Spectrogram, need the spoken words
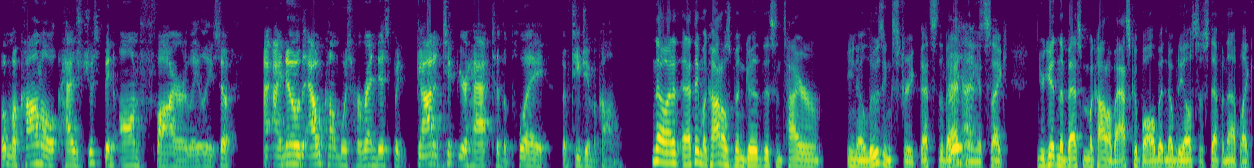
but McConnell has just been on fire lately. So I, I know the outcome was horrendous, but got to tip your hat to the play of TJ McConnell. No, and I, I think McConnell's been good this entire, you know, losing streak. That's the He really bad thing. has. It's like you're getting the best McConnell basketball, but nobody else is stepping up. Like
